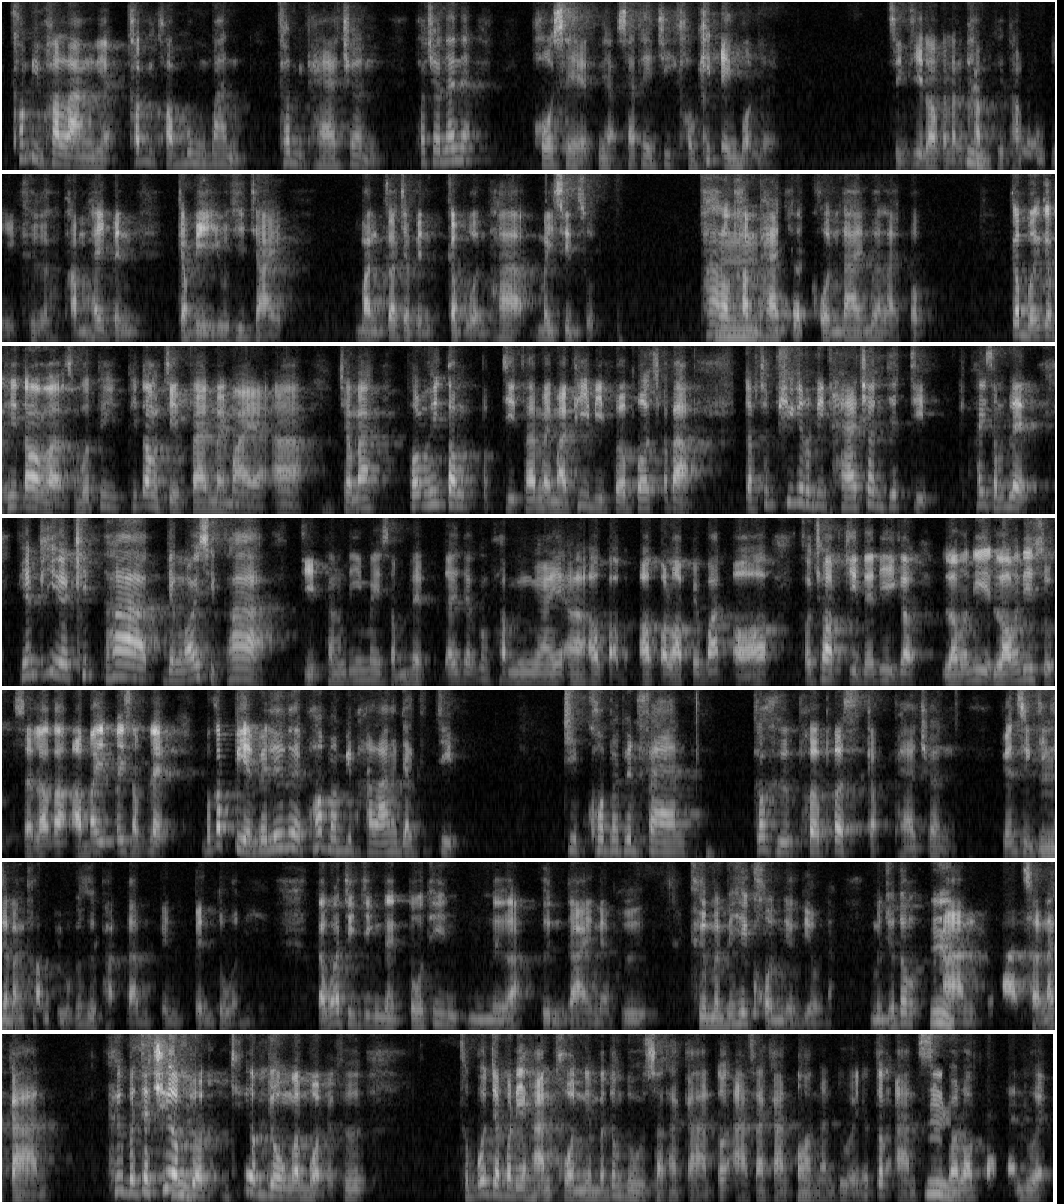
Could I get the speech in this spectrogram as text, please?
เขามีพลังเนี่ยเขามีความมุ่งมั่นเขามี passion เพราะฉะนั้นเนี่ย process เนี่ย strategy เขาคิดเองหมดเลย สิ่งที่เรากำลังทำคือทำแบบนี้คือทำให้เป็นกระบี่อยู่ที่ใจ มันก็จะเป็นกระบวนท่าไม่สิ้นสุด ถ้าเราทำแพชชั่นคนได้เมื่อไหร่ปุ๊บก็เหมือนกับพี่ต้องอะสมมติพี่พี่ต้องจีบแฟนใหม่ๆอะอ่าใช่ไหมเพราะพี่ต้องจีบแฟนใหม่ๆพี่มี purpose ใช่ป่ะแต่ถ้าพี่ก็ต้องมี passion จะจีบให้สำเร็จ เพียงพี่จะคิดท่าอย่างน้อยสิบท่า จีบทางนี้ไม่สำเร็จยังต้องทำยังไงอ่าเอาเอาปลอดไปวัดอ๋อเขาชอบกินนนี่ก็ลองอันนี้ลองอันนี้สุดเสร็จแล้วก็เอาไม่ไม่สำเร็จ มันก็เปลี่ยนไปเรื่อยๆเพราะมันมีพลังอยากจะจีบจีบคนมาเป็นแฟน ก็คือ purpose กับ passion เป็นสิ่งที่กำลังทำอยู่ก็คือผลักดันเป็นเป็นตัวนี้ แต่ว่าจริงๆในตัวที่เหนืออื่นใดเนี่ยคือ คือมันไม่ให้คนอย่างเดียวนะมันจะต้องอ่านอ่านสถานการณ์ คือมันจะเชื่อมโยงเชื่อมโยงกันหมดคือ สมมติจะบริหารคนเนี่ยมันต้องดูสถานการณ์ต้องอ่านสถานการณ์ตอนนั้นด้วยต้องอ่านสิ่งแวดล้อมตอนนั้นด้วย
